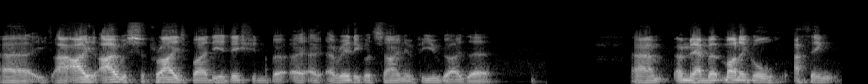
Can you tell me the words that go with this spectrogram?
Uh, I I was surprised by the addition, but a, a really good signing for you guys there. Um, and then McMonagle, I think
